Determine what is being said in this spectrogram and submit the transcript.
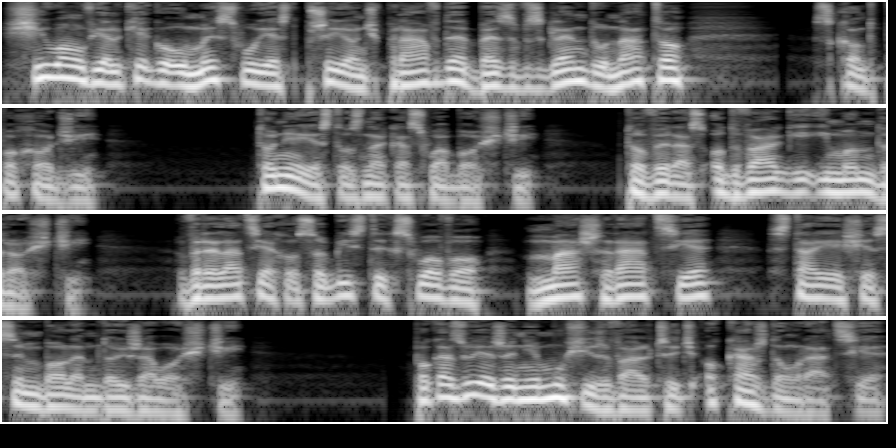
siłą wielkiego umysłu jest przyjąć prawdę bez względu na to, skąd pochodzi. To nie jest oznaka słabości, to wyraz odwagi i mądrości. W relacjach osobistych słowo masz rację staje się symbolem dojrzałości. Pokazuje, że nie musisz walczyć o każdą rację,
